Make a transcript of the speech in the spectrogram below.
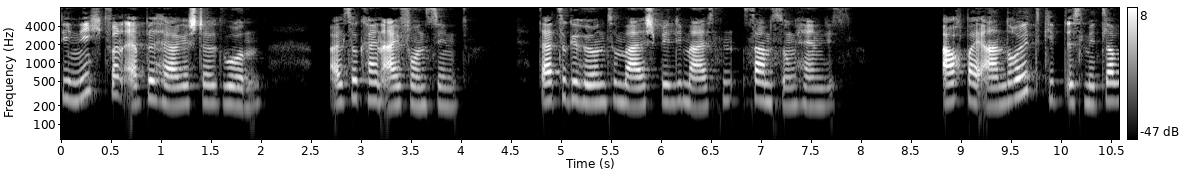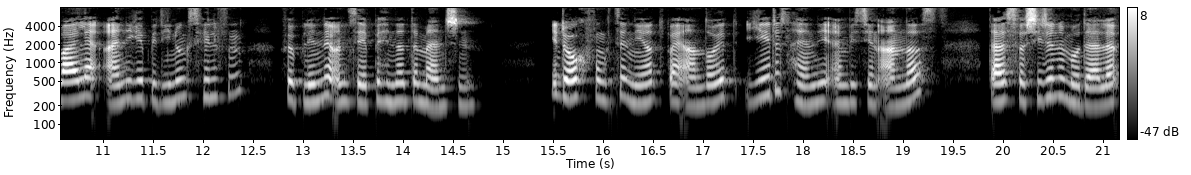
die nicht von Apple hergestellt wurden, also kein iPhone sind. Dazu gehören zum Beispiel die meisten Samsung-Handys. Auch bei Android gibt es mittlerweile einige Bedienungshilfen für blinde und sehbehinderte Menschen. Jedoch funktioniert bei Android jedes Handy ein bisschen anders, da es verschiedene Modelle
